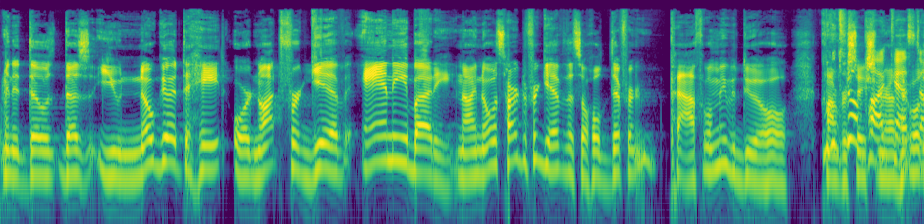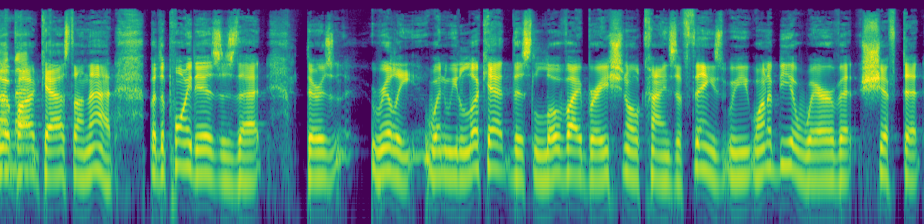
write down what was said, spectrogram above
and it does, does you no good to hate or not forgive anybody. Now I know it's hard to forgive. That's a whole different path. We'll maybe do a whole We'll do a conversation around that. We'll do a that. podcast on that. But the point is, is that there's really, when we look at this low vibrational kinds of things, we want to be aware of it, shift it.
